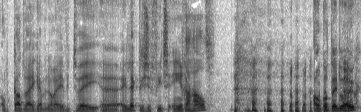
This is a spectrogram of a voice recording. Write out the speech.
op Katwijk hebben we nog even twee eh, elektrische fietsen ingehaald. Ook altijd leuk.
